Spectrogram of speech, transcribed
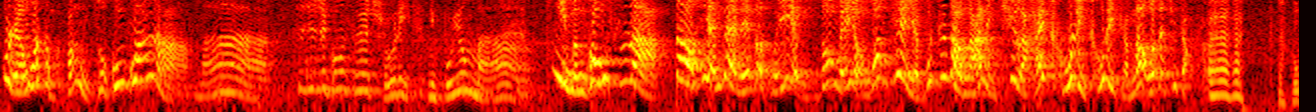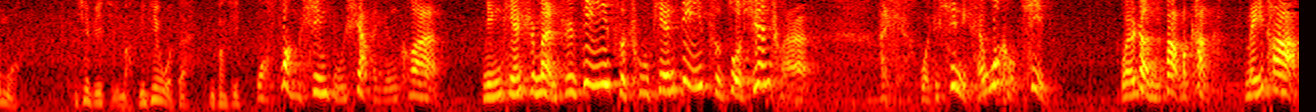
不然我怎么帮你做公关啊？妈。这些是公司会处理，你不用忙。你们公司啊，到现在连个鬼影子都没有，汪倩也不知道哪里去了，还处理处理什么？我得去找她。哎哎哎哎，伯母，你先别急嘛，明天有我在，你放心。我放心不下，云宽。明天是曼芝第一次出片，第一次做宣传。哎呀，我这心里还窝口气呢。我要让你爸爸看看，没他，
